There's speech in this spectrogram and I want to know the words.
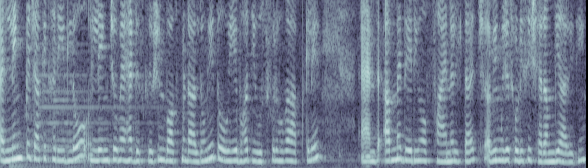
एंड लिंक पे जाके ख़रीद लो। लिंक जो मैं है डिस्क्रिप्शन बॉक्स में डाल दूँगी तो ये बहुत यूज़फुल होगा आपके लिए। एंड अब मैं दे रही हूँ फाइनल टच अभी मुझे थोड़ी सी शर्म भी आ रही थी।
